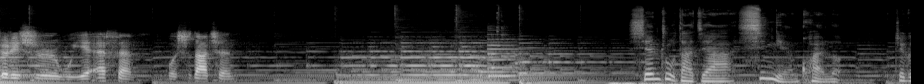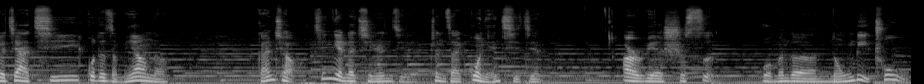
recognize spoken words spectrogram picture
这里是午夜 FM，我是大陈。先祝大家新年快乐！这个假期过得怎么样呢？赶巧今年的情人节正在过年期间，二月十四，我们的农历初五，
